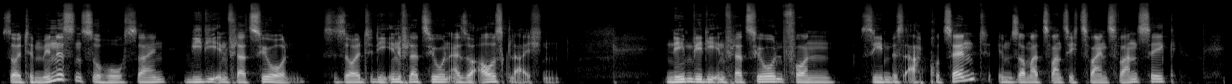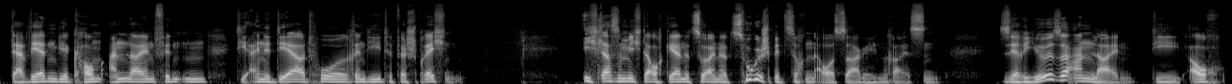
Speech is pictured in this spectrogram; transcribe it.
sollte mindestens so hoch sein wie die Inflation. Sie sollte die Inflation also ausgleichen. Nehmen wir die Inflation von 7 bis 8 Prozent im Sommer 2022, da werden wir kaum Anleihen finden, die eine derart hohe Rendite versprechen. Ich lasse mich da auch gerne zu einer zugespitzteren Aussage hinreißen. Seriöse Anleihen, die auch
